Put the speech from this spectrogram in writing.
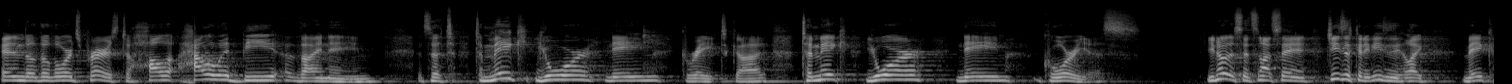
and the, the Lord's Prayer is to hallow, hallowed be thy name. It's a, to make your name great, God, to make your name glorious. You notice it's not saying, Jesus could have easily, like, make,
